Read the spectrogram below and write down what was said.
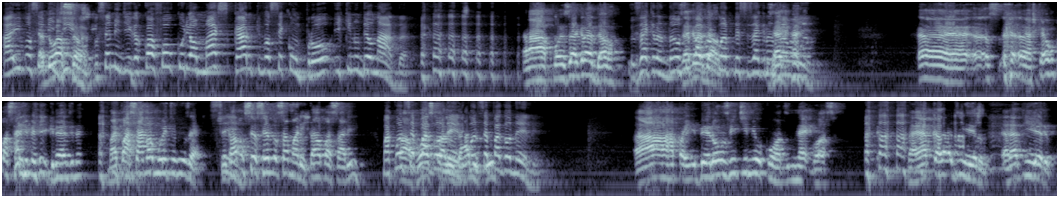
Aí você é me doação. diga, você me diga, qual foi o curió mais caro que você comprou e que não deu nada? Ah, foi o Zé Grandão. O Zé Grandão, Zé você Grandão. pagou quanto desse Zé Grandão Zé... aí? É, é, acho que é um passarinho meio grande, né? Mas passava muito? Sim. Chegava uns 60 samaritano passarinho. Mas quanto você pagou nele? Quanto você pagou nele? Ah, rapaz, liberou uns 20 mil contos no negócio. Na época era dinheiro, era dinheiro.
